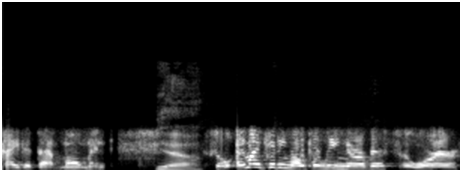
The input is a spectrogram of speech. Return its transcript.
tight at that moment. yeah So am I getting overly nervous or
